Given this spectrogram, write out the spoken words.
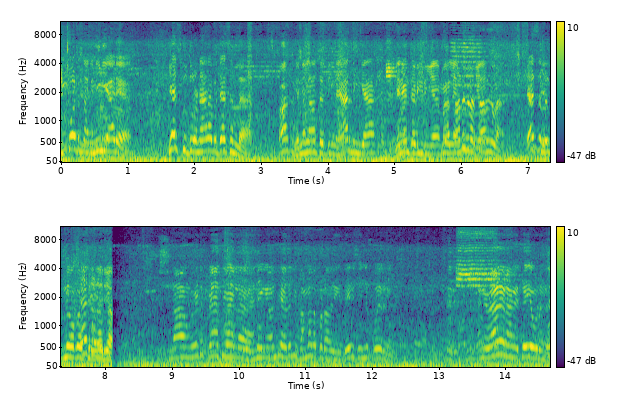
ரிப்போர்ட் தாங்க. நீங்க யாரு? கேஸ் குத்துறோம் நேரா போய் ஸ்டேஷன்ல. என்னெல்லாம் தட்டிங்க யார் நீங்க? என்னன்னு தடிக்கிறீங்க? மேல தடுக்கல தடுக்கல. ஸ்டேஷன்ல போய் உட்காந்து தெரியும் நான் உங்ககிட்ட பேசவே இல்லை. நீங்க வந்து எதுக்கும் சம்மந்தப்படாதீங்க. தயவு செஞ்சு போயிருங்க. சரி. எங்க வேலையை நாங்க செய்ய விடுங்க.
